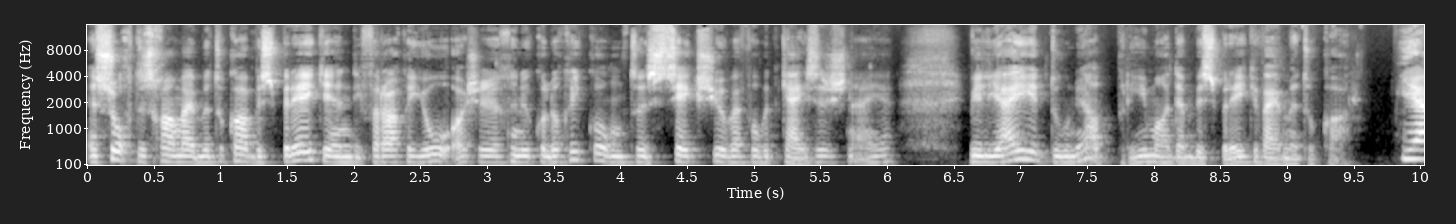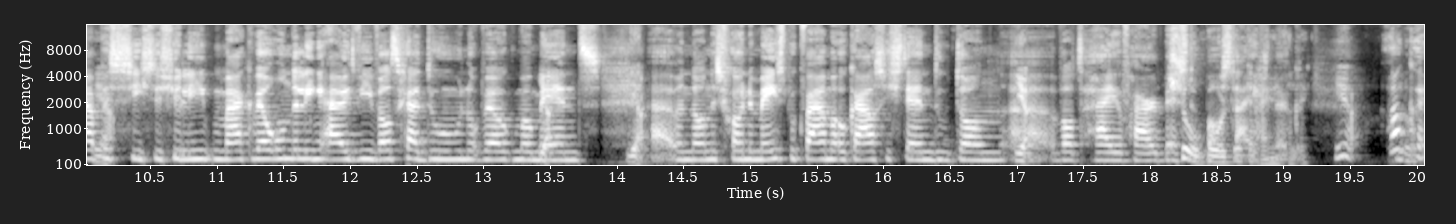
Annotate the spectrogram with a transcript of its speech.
En s ochtends gaan wij met elkaar bespreken en die vragen, joh, als je gynaecologie komt, een seksje, bijvoorbeeld keizersnijden, wil jij het doen? Ja, prima, dan bespreken wij met elkaar. Ja, precies. Dus jullie maken wel onderling uit wie wat gaat doen, op welk moment. Ja. Uh, en dan is gewoon de meest bekwame OK-assistent doet dan uh, wat hij of haar het beste Zo past het eigenlijk. Ja, Oké.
